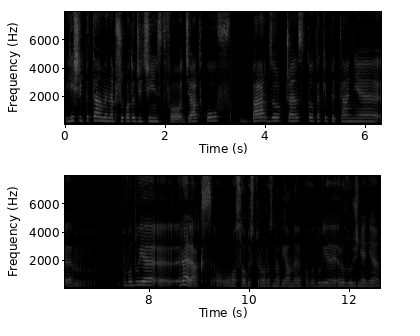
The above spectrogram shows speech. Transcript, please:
jeśli pytamy na przykład o dzieciństwo dziadków, bardzo często takie pytanie powoduje y, relaks u osoby, z którą rozmawiamy, powoduje rozluźnienie.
